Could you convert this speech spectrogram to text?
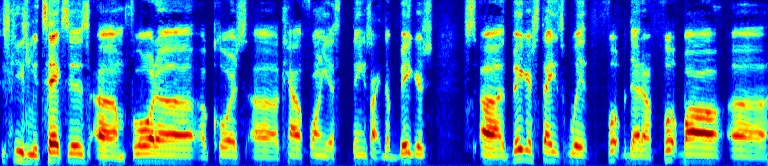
excuse me, Texas, um, Florida, of course, uh, California, things like the bigger, uh, bigger states with foot that are football, uh,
